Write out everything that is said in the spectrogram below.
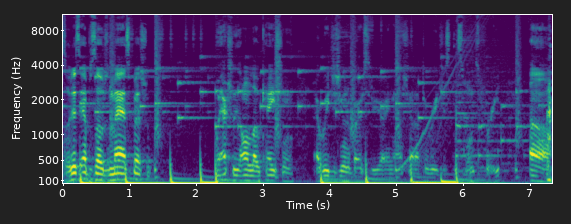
So this episode is mad special. We're actually on location at Regis University right now. Shout out to Regis. This one's free. Um,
